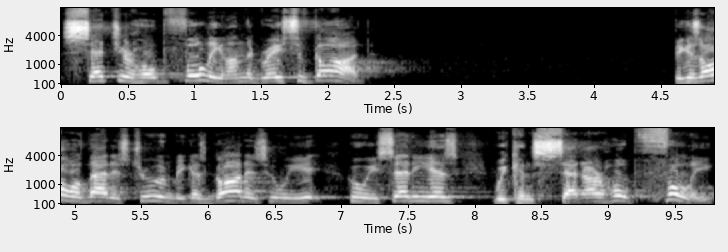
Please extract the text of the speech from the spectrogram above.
set your hope fully on the grace of God. Because all of that is true, and because God is who he, who he said He is, we can set our hope fully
